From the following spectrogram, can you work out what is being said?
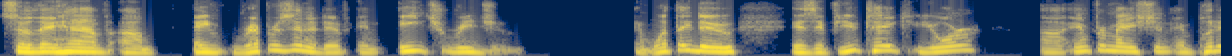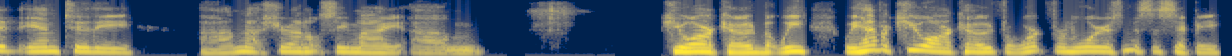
So they have um, a representative in each region. And what they do is if you take your uh, information and put it into the, uh, I'm not sure, I don't see my um, QR code, but we we have a QR code for Work for Warriors Mississippi,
